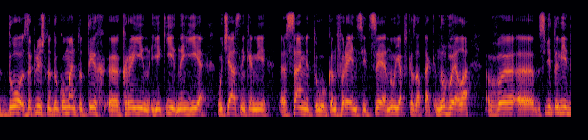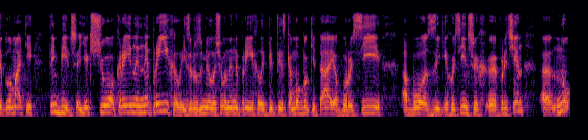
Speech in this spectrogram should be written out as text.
до заключного документу тих е, країн, які не є учасниками саміту конференції, це ну я б сказав так, новела в е, світовій дипломатії. Тим більше, якщо країни не приїхали, і зрозуміло, що вони не приїхали під тиском або Китаю, або Росії, або з якихось інших е, причин, е, ну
